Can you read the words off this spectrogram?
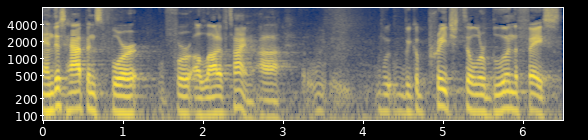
And this happens for, for a lot of time. Uh, we, we could preach till we're blue in the face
